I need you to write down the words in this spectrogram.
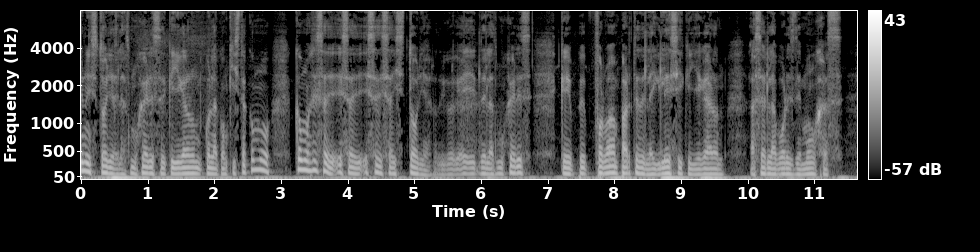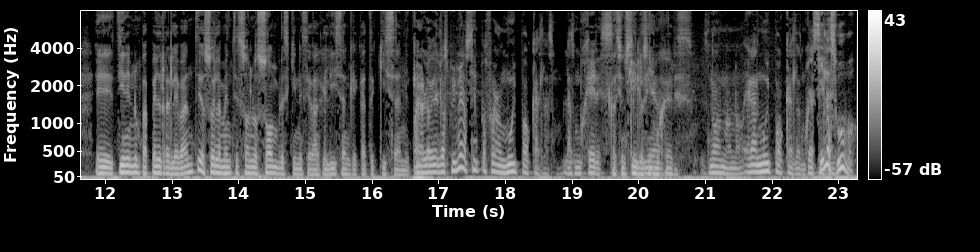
una historia de las mujeres eh, que llegaron con la conquista. ¿Cómo, cómo es esa, esa, esa, esa historia, eh, de las mujeres que eh, formaban parte de la iglesia y que llegaron a hacer labores de monjas? Eh, tienen un papel relevante o solamente son los hombres quienes evangelizan, que catequizan? Y Bueno, lo de los primeros tiempos fueron muy pocas las, las mujeres. Casi un siglo sin mujeres. No, no, no, eran muy pocas las mujeres. Sí las hubo,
